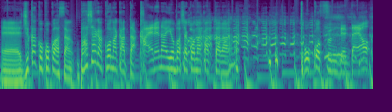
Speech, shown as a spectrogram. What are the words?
えー、ジュカコココアさん馬車が来なかった。帰れないよ馬車来なかったら。どこ住んでんだよ。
